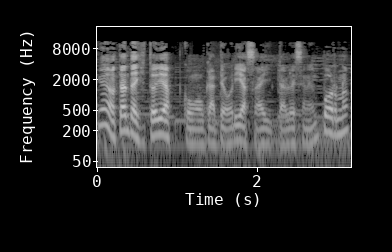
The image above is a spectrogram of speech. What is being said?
digamos, tantas historias como categorías hay tal vez en el porno,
